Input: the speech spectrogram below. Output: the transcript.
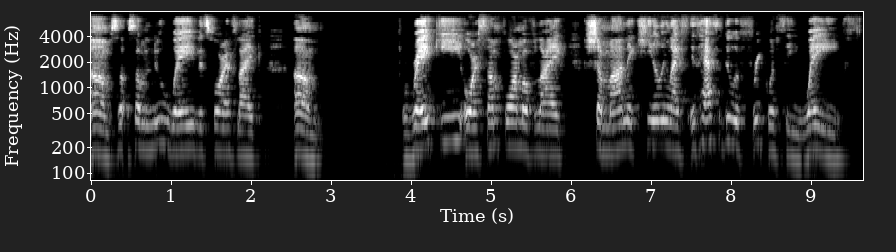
um so, some new wave as far as like um Reiki or some form of like shamanic healing. Like it has to do with frequency, waves.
